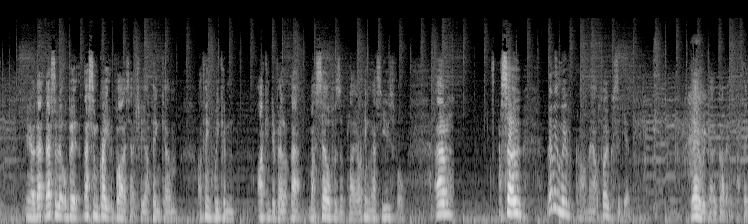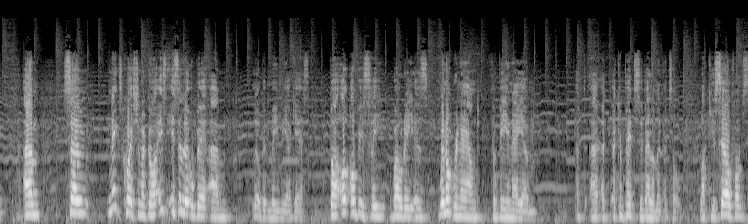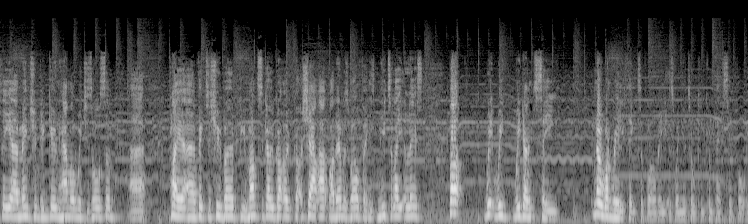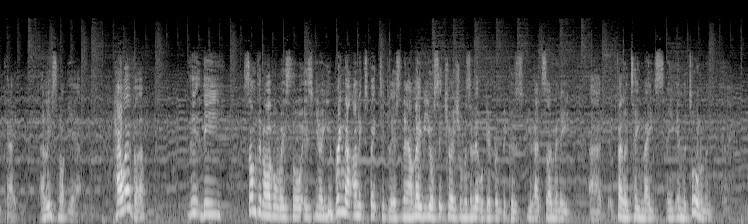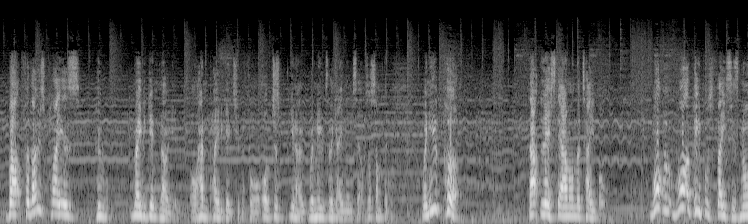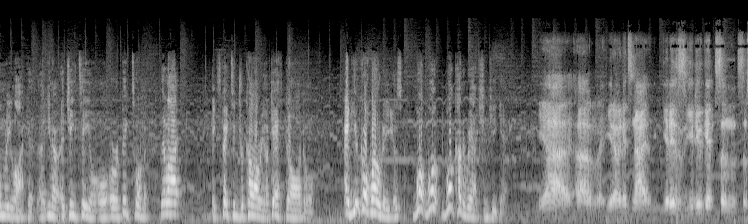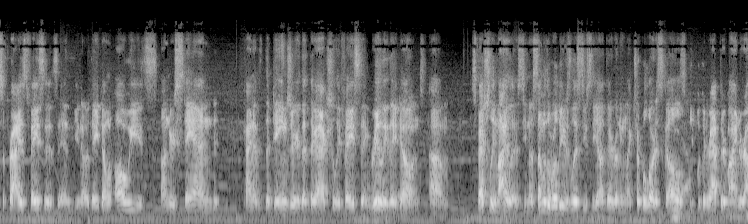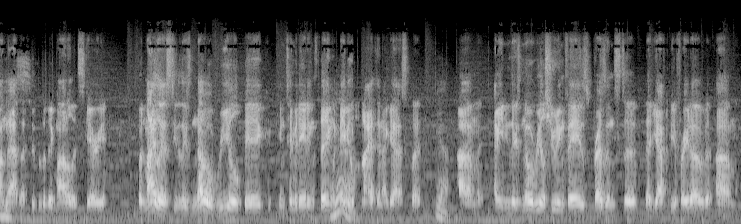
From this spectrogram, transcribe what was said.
you know that that's a little bit that's some great advice actually. I think um, I think we can I can develop that myself as a player. I think that's useful. Um, so let me move. Oh, I'm out of focus again. There we go. Got it. I think. Um, so next question I got is it's a little bit um, a little bit memey, I guess. But obviously, World Eaters we're not renowned for being a um, a, a, a competitive element at all. Like yourself, obviously uh, mentioned in Goonhammer, which is awesome. Uh, player uh, Victor Schubert a few months ago got a, got a shout out by them as well for his mutilator list. But we, we, we don't see, no one really thinks of World Eaters when you're talking competitive 40k. At least not yet. However, the the something I've always thought is, you know, you bring that unexpected list. Now, maybe your situation was a little different because you had so many uh, fellow teammates in the tournament. But for those players who maybe didn't know you or hadn't played against you before, or just you know were new to the game themselves or something, when you put that list down on the table, what what are people's faces normally like at uh, you know a GT or, or, or, a big tournament? They're like expecting Drukhari or Death Guard or, and you've got World Eaters. What what what kind of reaction do you get? Yeah, um, you know, and it's not. It is. You do get some some surprised faces, and you know they don't always understand kind of the danger that they're actually facing. Really, they don't. Um, especially my list. You know, some of the world eaters lists you see out there running like triple Lord of Skulls. Yeah. People can wrap their mind around yes. that. Like, this is a big model. It's scary. But my list, you know, there's no real big intimidating thing. Like yeah. maybe the Leviathan, I guess. But yeah. Um, I mean, there's no real shooting phase presence to that you have to be afraid of. Um,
